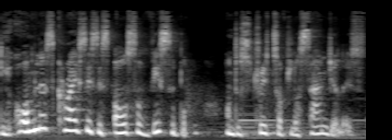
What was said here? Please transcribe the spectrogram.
The homeless crisis is also visible on the streets of Los Angeles,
